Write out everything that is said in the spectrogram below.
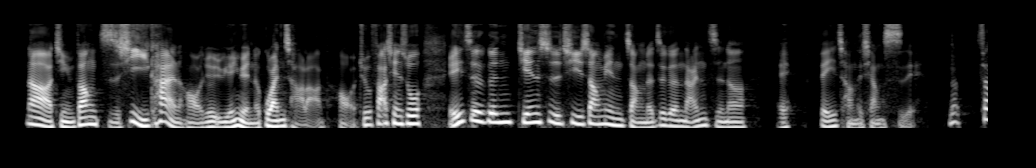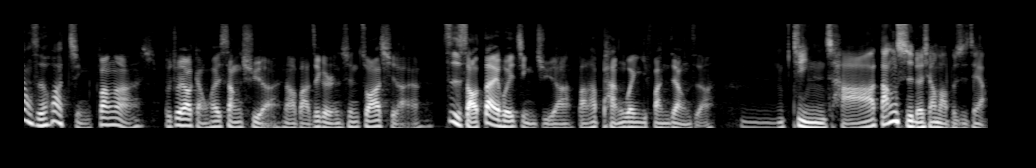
那警方仔细一看哈，就远远的观察啦，好，就发现说。说，哎，这跟监视器上面长的这个男子呢，哎，非常的相似，哎，那这样子的话，警方啊，不就要赶快上去啊，然后把这个人先抓起来啊，至少带回警局啊，把他盘问一番，这样子啊。嗯，警察当时的想法不是这样，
